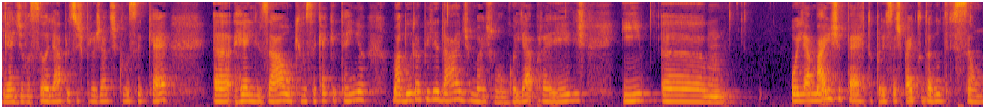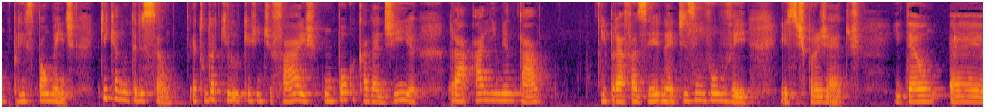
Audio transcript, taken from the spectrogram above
né, de você olhar para esses projetos que você quer uh, realizar o que você quer que tenha uma durabilidade mais longa, olhar para eles e uh, olhar mais de perto para esse aspecto da nutrição, principalmente. O que é nutrição? É tudo aquilo que a gente faz um pouco a cada dia para alimentar e para fazer, né, desenvolver esses projetos. Então, é,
